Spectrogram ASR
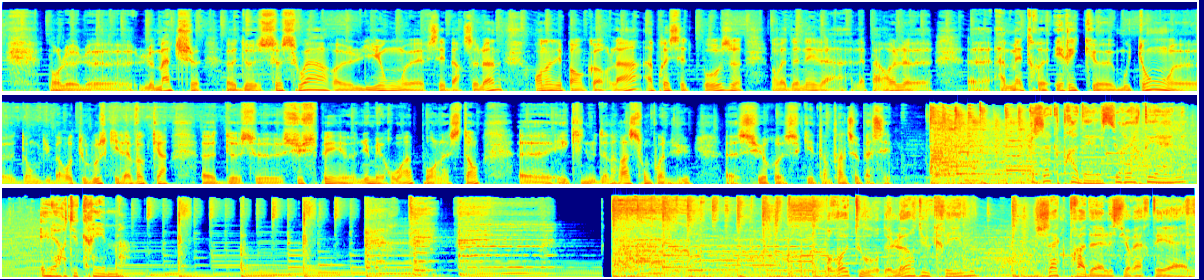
pour le le, le match euh, de ce soir euh, Lyon FC Barcelone. On n'en est pas encore là. Après cette pause, on va donner la, la parole à maître Eric Mouton donc du barreau de Toulouse qui est l'avocat de ce suspect numéro un pour l'instant et qui nous donnera son point de vue sur ce qui est en train de se passer. Jacques Pradel sur RTL, l'heure du crime. Retour de l'heure du crime, Jacques Pradel sur RTL.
